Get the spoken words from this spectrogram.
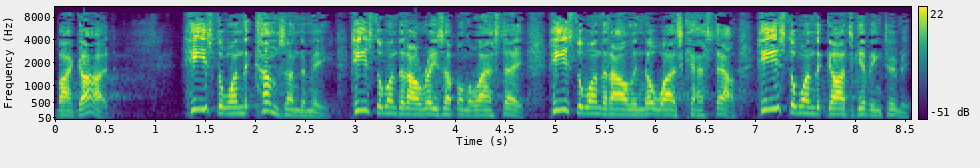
by God. He's the one that comes unto me. He's the one that I'll raise up on the last day. He's the one that I'll in no wise cast out. He's the one that God's giving to me.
